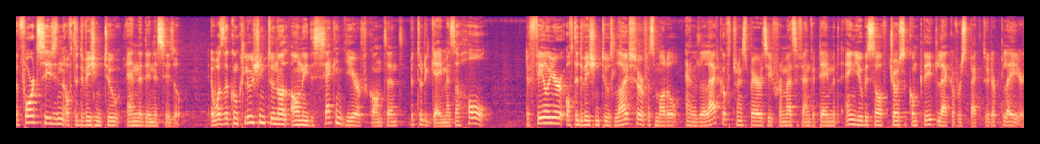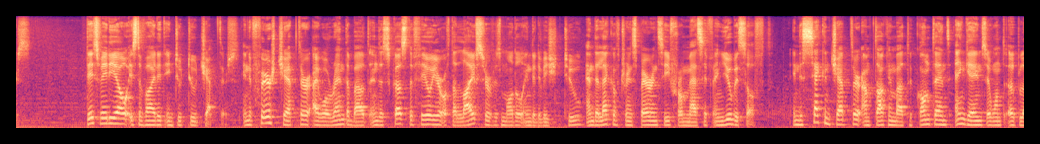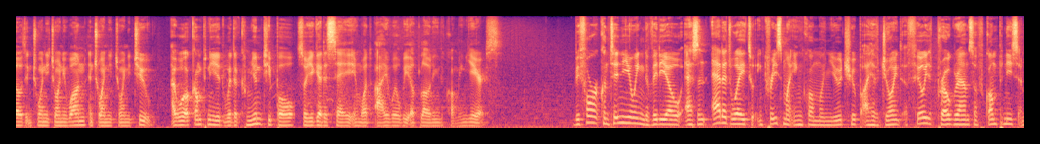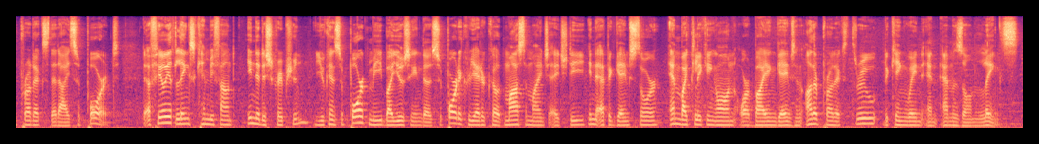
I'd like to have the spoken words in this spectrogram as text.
The fourth season of The Division 2 ended in a sizzle. It was the conclusion to not only the second year of content, but to the game as a whole. The failure of The Division 2's live service model and the lack of transparency from Massive Entertainment and Ubisoft shows a complete lack of respect to their players. This video is divided into two chapters. In the first chapter I will rant about and discuss the failure of the live service model in The Division 2 and the lack of transparency from Massive and Ubisoft. In the second chapter I'm talking about the content and games I want to upload in 2021 and 2022. I will accompany it with a community poll so you get a say in what I will be uploading the coming years. Before continuing the video, as an added way to increase my income on YouTube, I have joined affiliate programs of companies and products that I support. The affiliate links can be found in the description. You can support me by using the supported creator code MastermindsHD in the Epic Games Store and by clicking on or buying games and other products through the Kinguin and Amazon links.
